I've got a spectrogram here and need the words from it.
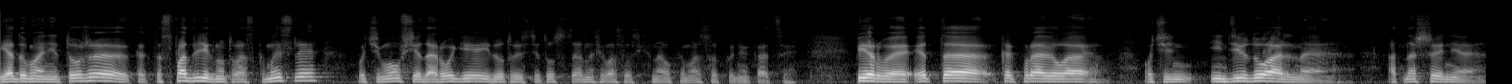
я думаю, они тоже как-то сподвигнут вас к мысли, почему все дороги идут в Институт социально-философских наук и массовых коммуникаций. Первое – это, как правило, очень индивидуальное отношение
